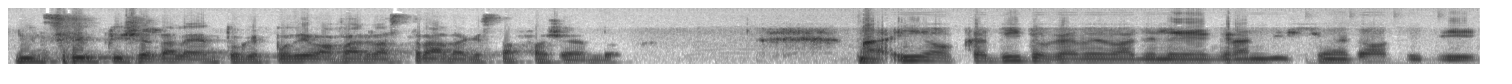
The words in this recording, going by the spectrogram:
di un semplice talento che poteva fare la strada che sta facendo? Ma io ho capito che aveva delle grandissime doti di,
